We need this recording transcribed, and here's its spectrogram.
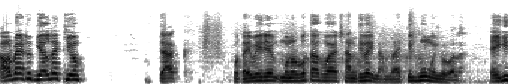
আমার ভাই একটু গিয়াল রাখিও যাক। বতাই ভাই রে মনের কথা হওয়া শান্তি পাইলাম রাইতে ঘুম হইব বলা। এই কি?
